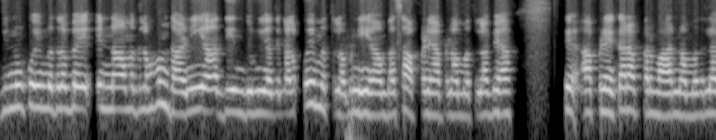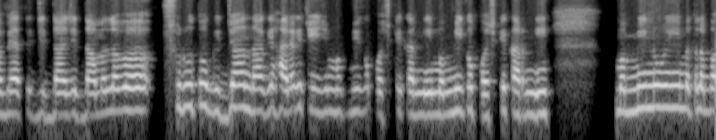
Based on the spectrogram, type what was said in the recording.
ਜਿਹਨੂੰ ਕੋਈ ਮਤਲਬ ਇੰਨਾ ਮਤਲਬ ਹੁੰਦਾ ਨਹੀਂ ਆ, ਦੀਨ ਦੁਨੀਆ ਦੇ ਨਾਲ ਕੋਈ ਮਤਲਬ ਨਹੀਂ ਆ, ਬਸ ਆਪਣੇ ਆਪਣਾ ਮਤਲਬ ਆ ਤੇ ਆਪਣੇ ਘਰ ਪਰਿਵਾਰ ਨਾਲ ਮਤਲਬ ਆ ਤੇ ਜਿੱਦਾਂ ਜਿੱਦਾਂ ਮਤਲਬ ਸ਼ੁਰੂ ਤੋਂ ਗਿੱਜਾ ਹੁੰਦਾ ਕਿ ਹਰ ਇੱਕ ਚੀਜ਼ ਮੰਮੀ ਕੋ ਪੁੱਛ ਕੇ ਕਰਨੀ, ਮੰਮੀ ਕੋ ਪੁੱਛ ਕੇ ਕਰਨੀ, ਮੰਮੀ ਨੂੰ ਹੀ ਮਤਲਬ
